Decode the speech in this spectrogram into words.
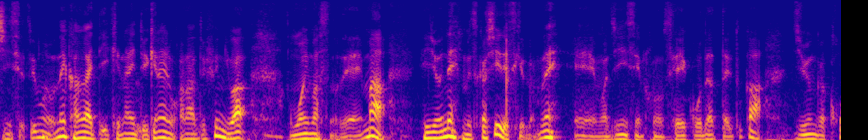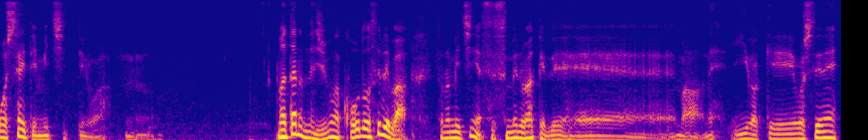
人生というものをね、考えていけないといけないのかなというふうには思いますので、まあ、非常にね、難しいですけどもね、えー、まあ、人生のその成功であったりとか、自分がこうしたいという道っていうのは、うんまあ、ただね、自分が行動すれば、その道には進めるわけで、えー、まあね、言い訳をしてね、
